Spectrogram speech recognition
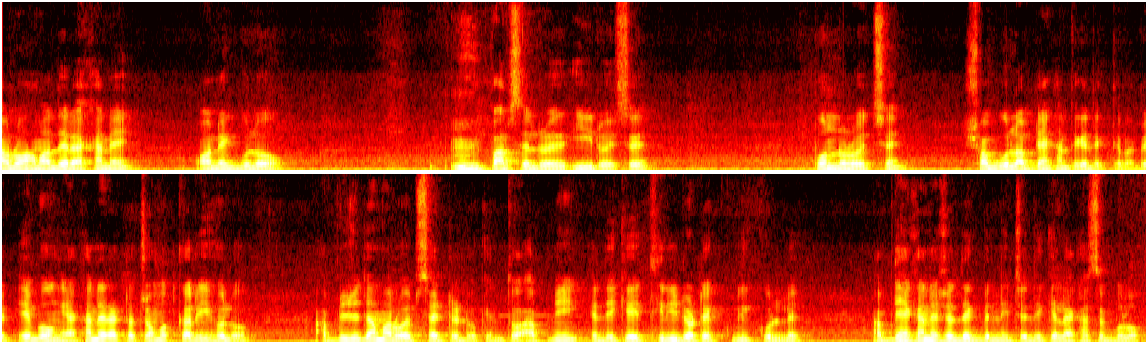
আরও আমাদের এখানে অনেকগুলো পার্সেল ই রয়েছে, পণ্য রয়েছে, সবগুলো আপনি এখান থেকে দেখতে পাবেন এবং এখানের একটা চমৎকার ই হলো আপনি যদি আমার ওয়েবসাইটে ঢোকেন, তো আপনি এদিকে থ্রি ডটে ক্লিক করলে আপনি এখানে এসে দেখবেন নিচের দিকে লেখা আছে ব্লক।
